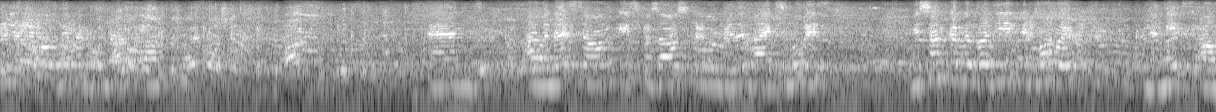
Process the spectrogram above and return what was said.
And our next song is for those who really likes movies. Mission Kadambadi film over in the midst of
